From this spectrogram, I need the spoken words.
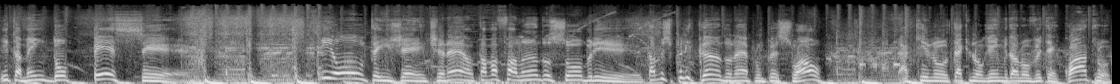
e também do PC. E ontem, gente, né, eu tava falando sobre, tava explicando, né, para um pessoal aqui no Tecnogame da 94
